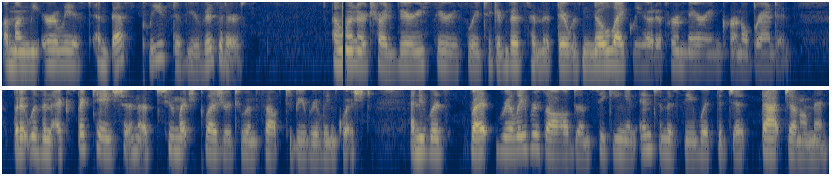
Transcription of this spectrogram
among the earliest and best pleased of your visitors. Elinor tried very seriously to convince him that there was no likelihood of her marrying Colonel Brandon, but it was an expectation of too much pleasure to himself to be relinquished, and he was but really resolved on seeking an intimacy with the, that gentleman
